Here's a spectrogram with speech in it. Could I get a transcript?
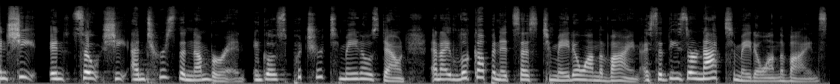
And she and so she enters the number in and goes, "Put your tomatoes down." And I look up and it says tomato on the vine. I said, "These are not tomato on the vines.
